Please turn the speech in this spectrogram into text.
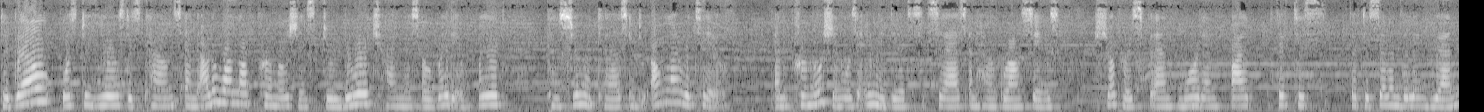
The goal was to use discounts and other one-off promotions to lure China's already avid consumer class into online retail and the promotion was an immediate success and had grown since shoppers spent more than 50, 57 billion yuan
